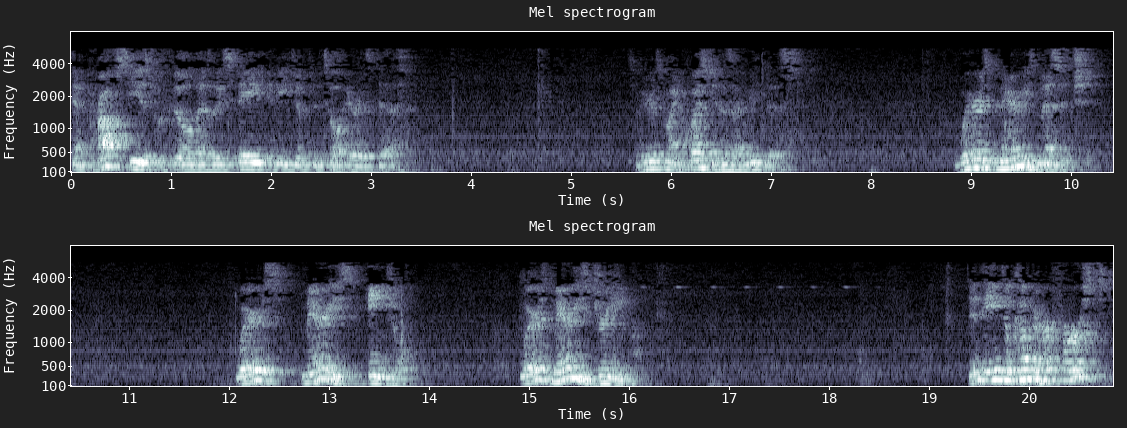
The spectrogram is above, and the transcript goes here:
And prophecy is fulfilled as they stayed in Egypt until Herod's death. So here's my question as I read this. Where is Mary's message? Where's Mary's angel? Where's Mary's dream? Didn't the angel come to her first?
